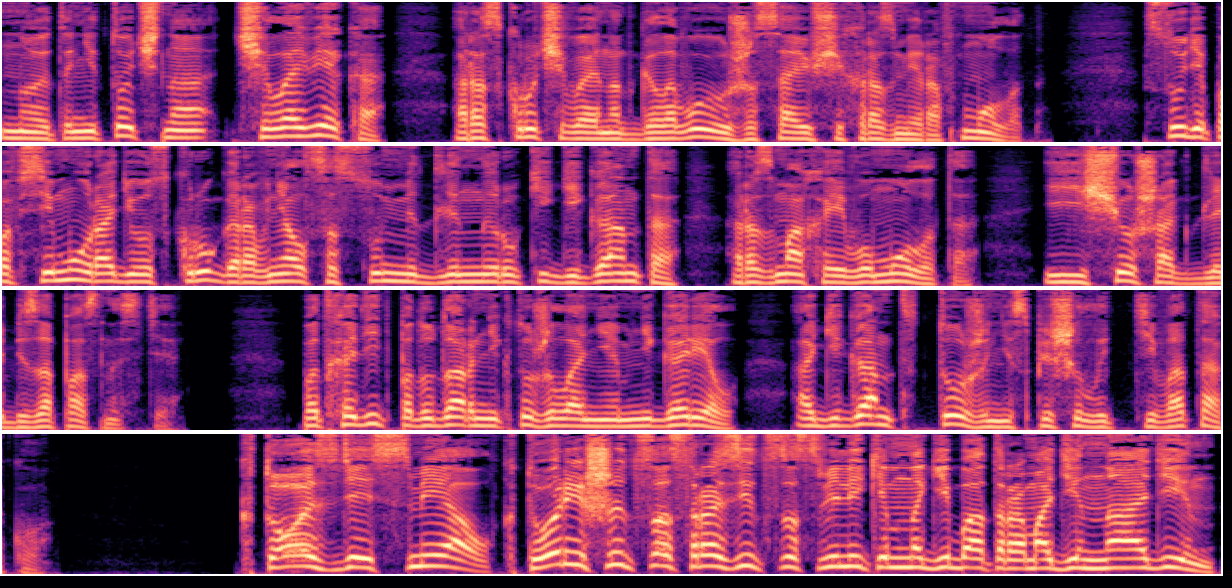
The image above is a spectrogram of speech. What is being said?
но это не точно, человека, раскручивая над головой ужасающих размеров молот. Судя по всему, радиус круга равнялся сумме длины руки гиганта, размаха его молота, и еще шаг для безопасности. Подходить под удар никто желанием не горел, а гигант тоже не спешил идти в атаку. «Кто здесь смел? Кто решится сразиться с великим нагибатором один на один?»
